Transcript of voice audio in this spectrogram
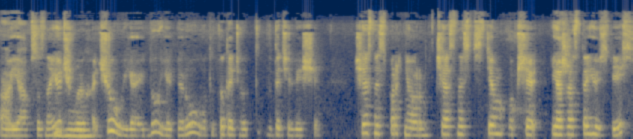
а я осознаю, mm-hmm. чего я хочу, я иду, я беру, вот, вот эти вот, вот эти вещи честность с партнером, честность с тем вообще, я же остаюсь здесь.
